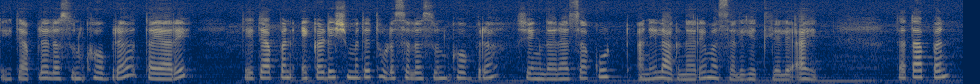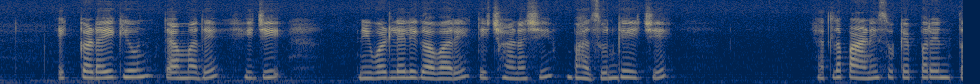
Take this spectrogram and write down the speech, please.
तर इथे आपलं लसूण खोबरं तयार आहे. तर इथे आपण एका डिशमध्ये थोडंसं लसूण खोबरं शेंगदाण्याचा कूट आणि लागणारे मसाले घेतलेले आहेत. तर आता आपण एक कढई घेऊन त्यामध्ये ही जी निवडलेली गवार आहे ती छान अशी भाजून घ्यायची ह्यातलं पाणी सुकेपर्यंत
